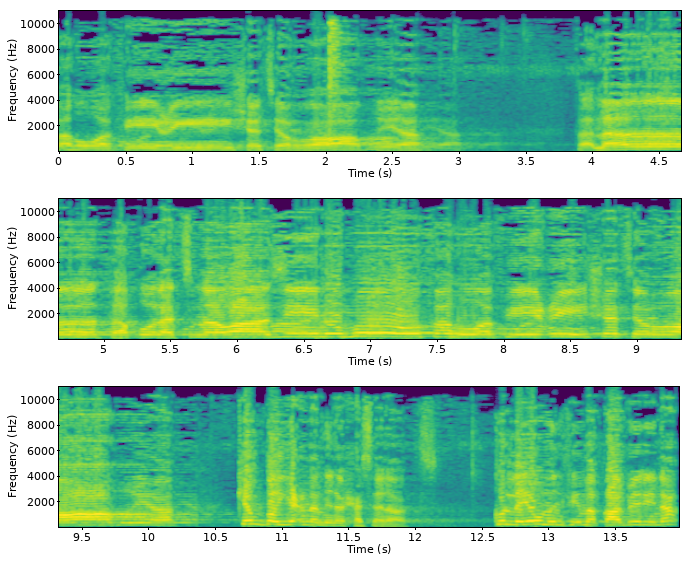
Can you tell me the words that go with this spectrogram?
فهو في عيشة راضية. فمن ثقلت موازينه فهو في عيشة راضية كم ضيعنا من الحسنات؟ كل يوم في مقابرنا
